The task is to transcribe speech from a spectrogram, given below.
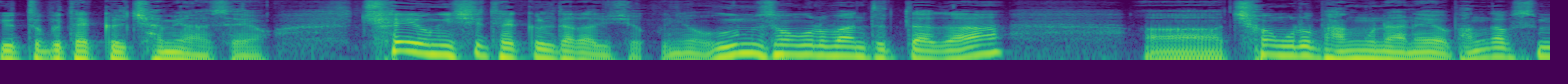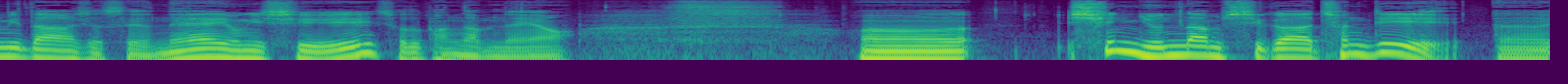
유튜브 댓글 참여하세요. 최용희 씨 댓글 달아주셨군요. 음성으로만 듣다가 어, 처음으로 방문하네요. 반갑습니다 하셨어요. 네, 용희 씨. 저도 반갑네요. 어, 신윤남 씨가 천디 어,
